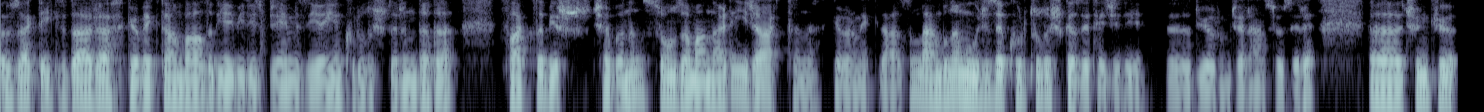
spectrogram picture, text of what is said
özellikle iktidara göbekten bağlı diyebileceğimiz yayın kuruluşlarında da farklı bir çabanın son zamanlarda iyice arttığını görmek lazım. Ben buna mucize kurtuluş gazeteciliği e, diyorum Ceren Sözer'e. E, çünkü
